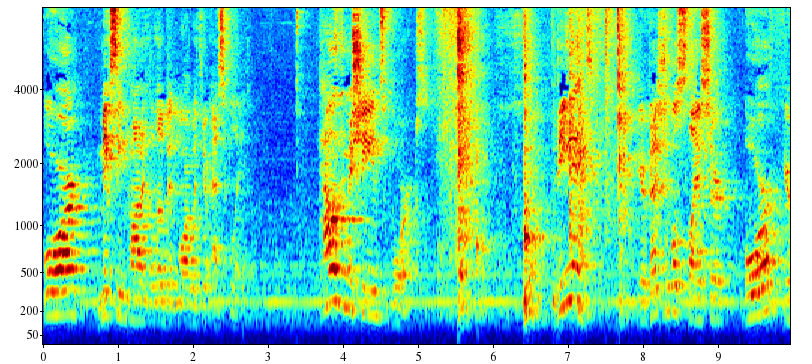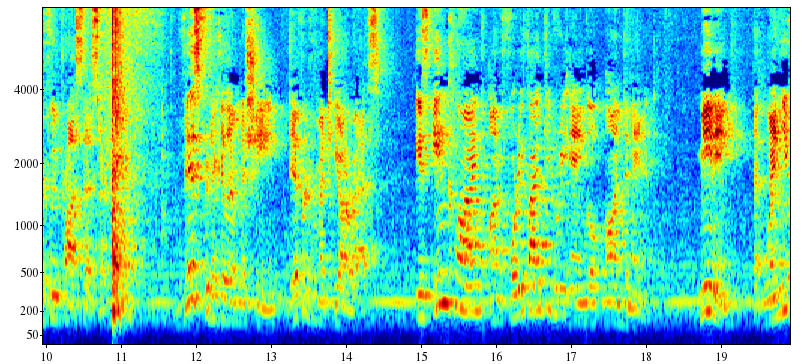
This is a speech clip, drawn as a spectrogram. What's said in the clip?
or mixing product a little bit more with your S-blade. How the machines works. Be it your vegetable slicer or your food processor, this particular machine, different from a TRS, is inclined on a 45 degree angle on demand. Meaning that when you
